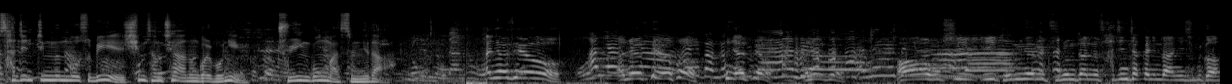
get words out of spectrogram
사진 찍는 모습이 심상치 않은 걸 보니 주인공 맞습니다. 안녕하세요. 안녕하세요. 안녕하세요. 안녕하세요. 아, 혹시 이 동네를 주름 잡는 사진 작가님도 아니십니까?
